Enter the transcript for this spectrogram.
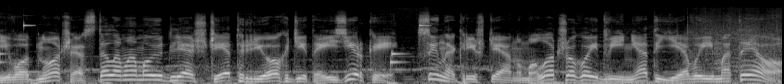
І водночас стала мамою для ще трьох дітей зірки: сина Кріштіану молодшого і двійнят Єви і Матео,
